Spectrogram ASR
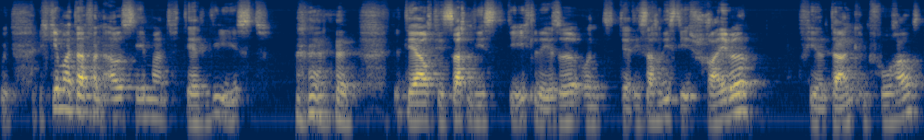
Gut. Ich gehe mal davon aus, jemand, der liest, der auch die Sachen liest, die ich lese und der die Sachen liest, die ich schreibe, vielen Dank im Voraus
